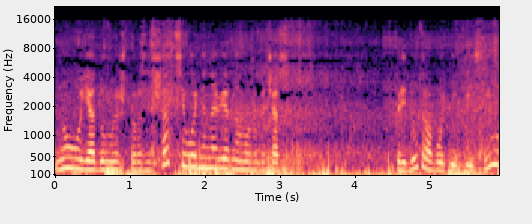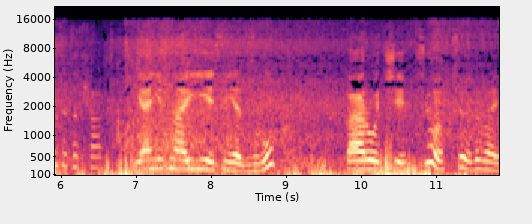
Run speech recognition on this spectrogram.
Ну, я думаю, что разрешат сегодня, наверное, может быть, сейчас придут работники и снимут этот шар. Я не знаю, есть, нет звук. Короче, все, все, давай.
